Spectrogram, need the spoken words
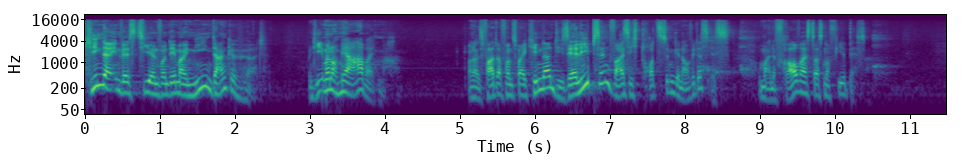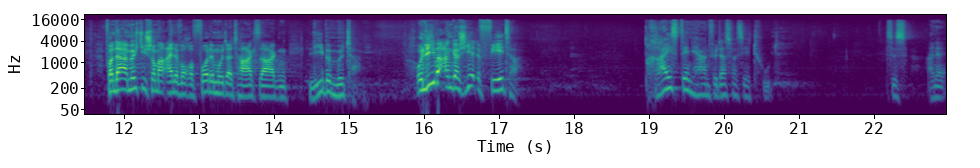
Kinder investieren, von denen man nie ein Danke hört und die immer noch mehr Arbeit machen. Und als Vater von zwei Kindern, die sehr lieb sind, weiß ich trotzdem genau, wie das ist. Und meine Frau weiß das noch viel besser. Von daher möchte ich schon mal eine Woche vor dem Muttertag sagen, liebe Mütter und liebe engagierte Väter, preist den Herrn für das, was ihr tut. Es ist eine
